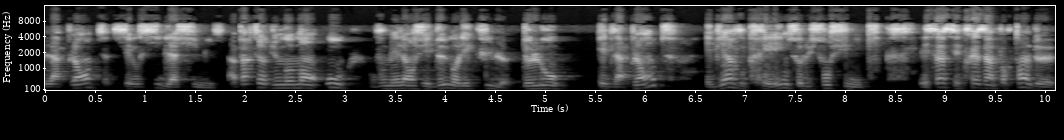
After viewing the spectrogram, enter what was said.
la plante, c'est aussi de la chimie. À partir du moment où vous mélangez deux molécules, de l'eau et de la plante, eh bien, vous créez une solution chimique. Et ça, c'est très important de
